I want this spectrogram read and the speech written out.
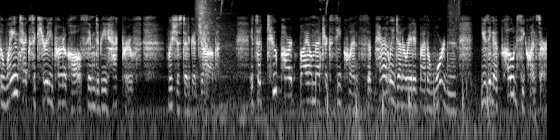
The Wayne Tech security protocols seem to be hack-proof. Lucius did a good job. It's a two-part biometric sequence, apparently generated by the Warden, using a code sequencer.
